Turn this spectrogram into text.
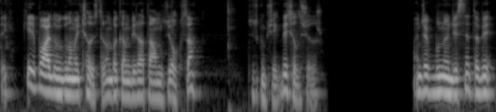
Peki. Gelip bu halde uygulamayı çalıştıralım. Bakalım bir hatamız yoksa düzgün bir şekilde çalışıyordur. Ancak bunun öncesinde tabi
